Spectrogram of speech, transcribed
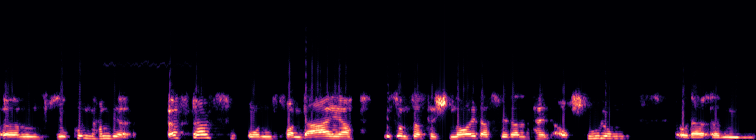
ähm, so Kunden haben wir öfters und von daher ist uns das nicht neu, dass wir dann halt auch Schulungen oder ähm,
